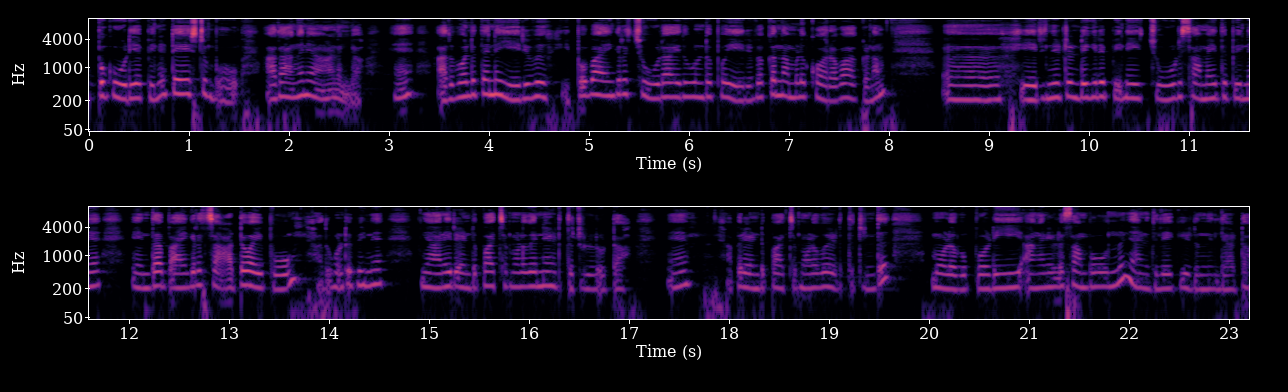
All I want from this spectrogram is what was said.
ഉപ്പ് കൂടിയ പിന്നെ ടേസ്റ്റും പോവും. അതങ്ങനെയാണല്ലോ. അതുപോലെ തന്നെ എരിവ്. ഇപ്പോൾ ഭയങ്കര ചൂടായതുകൊണ്ട് ഇപ്പോൾ എരിവൊക്കെ നമ്മൾ കുറവാക്കണം. എരിഞ്ഞിട്ടുണ്ടെങ്കിൽ പിന്നെ ഈ ചൂട് സമയത്ത് പിന്നെ എന്താ ഭയങ്കര ചാട്ടമായി പോവും. അതുകൊണ്ട് പിന്നെ ഞാൻ രണ്ട് പച്ചമുളക് തന്നെ എടുത്തിട്ടുള്ളൂ കേട്ടോ. ഏ അപ്പോൾ രണ്ട് പച്ചമുളകും എടുത്തിട്ടുണ്ട്. മുളക് പൊടി അങ്ങനെയുള്ള സംഭവമൊന്നും ഞാനിതിലേക്ക് ഇടുന്നില്ല കേട്ടോ.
